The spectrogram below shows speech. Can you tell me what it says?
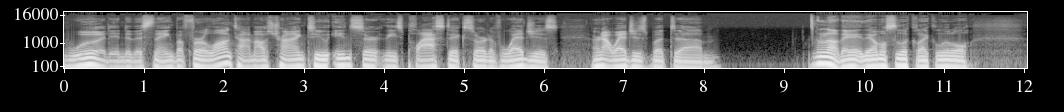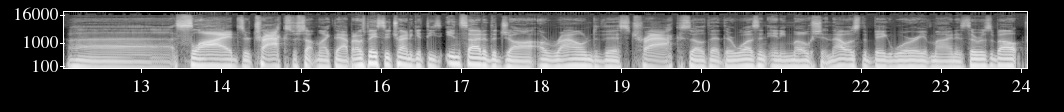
wood into this thing, but for a long time I was trying to insert these plastic sort of wedges, or not wedges, but um, I don't know. They they almost look like little uh, slides or tracks or something like that. But I was basically trying to get these inside of the jaw around this track so that there wasn't any motion. That was the big worry of mine. Is there was about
